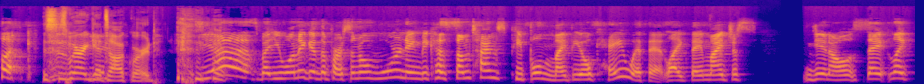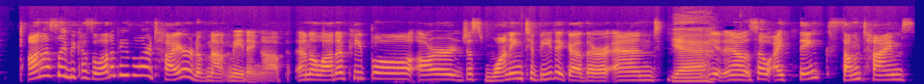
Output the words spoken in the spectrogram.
like, this is where it gets awkward. yes, but you want to give the person a warning because sometimes people might be okay with it. Like, they might just you know, say like honestly because a lot of people are tired of not meeting up and a lot of people are just wanting to be together and yeah. you know so i think sometimes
